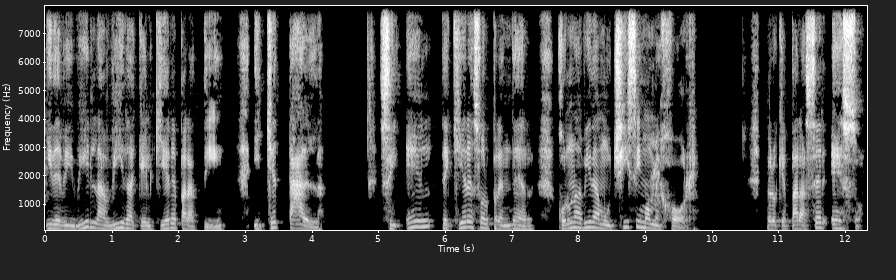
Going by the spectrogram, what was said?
y de vivir la vida que Él quiere para ti. ¿Y qué tal si Él te quiere sorprender con una vida muchísimo mejor? Pero que para hacer eso,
